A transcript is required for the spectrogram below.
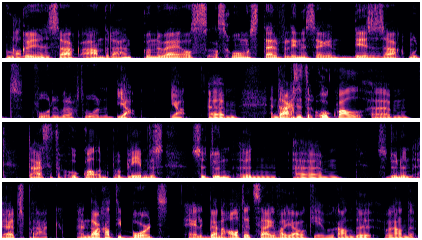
Hoe kun je een zaak aandragen? Kunnen wij als, als gewone stervelingen zeggen, deze zaak moet voorgebracht worden? Ja, ja. Ehm, en daar zit, er ook wel, ehm, daar zit er ook wel een probleem. Dus ze doen een, ehm, ze doen een uitspraak. En dan gaat die board eigenlijk bijna altijd zeggen van ja, oké, we gaan de, we gaan de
